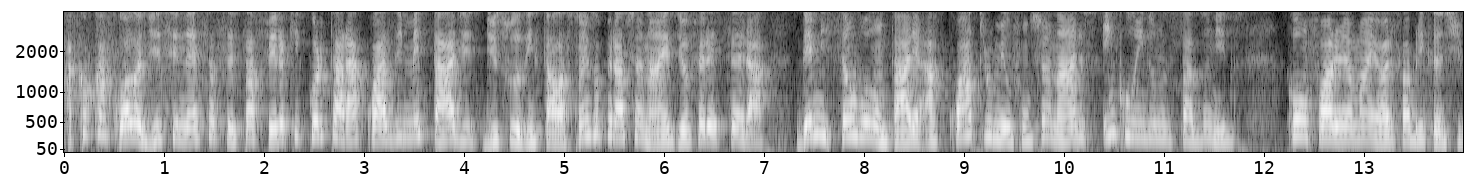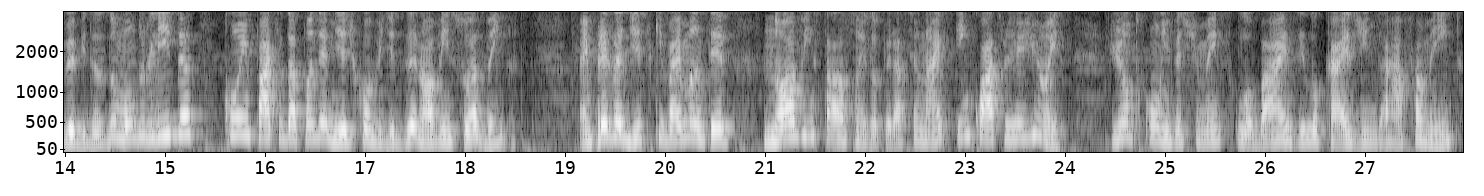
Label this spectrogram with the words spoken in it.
a Coca-Cola disse nesta sexta-feira que cortará quase metade de suas instalações operacionais e oferecerá demissão voluntária a 4 mil funcionários, incluindo nos Estados Unidos, conforme a maior fabricante de bebidas do mundo lida com o impacto da pandemia de Covid-19 em suas vendas. A empresa disse que vai manter nove instalações operacionais em quatro regiões, junto com investimentos globais e locais de engarrafamento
